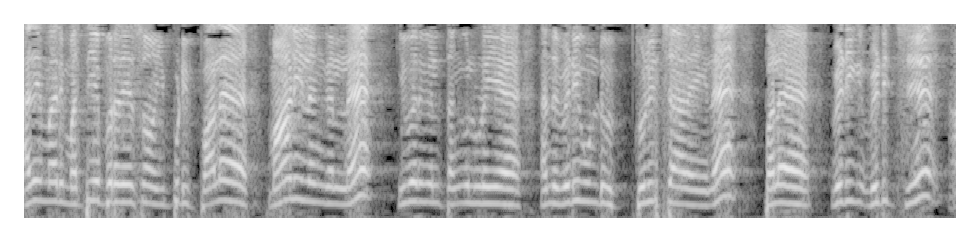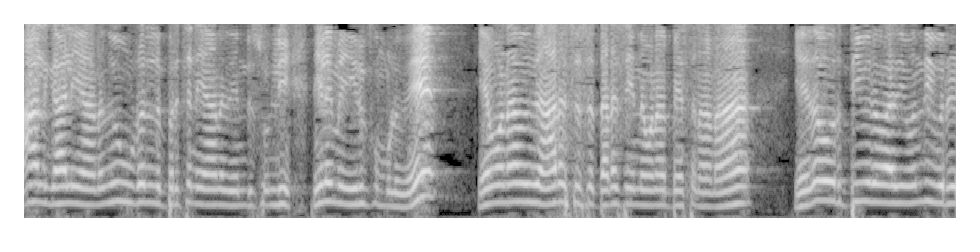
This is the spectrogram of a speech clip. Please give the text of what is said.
அதே மாதிரி மத்திய பிரதேசம் இப்படி பல மாநிலங்கள்ல இவர்கள் தங்களுடைய அந்த வெடிகுண்டு தொழிற்சாலையில பல வெடி வெடிச்சு ஆள் காலியானது உடல் பிரச்சனையானது என்று சொல்லி நிலைமை இருக்கும் பொழுது எவனாவது ஆர்எஸ்எஸ் தடை செய்யவனா பேசினானா? ஏதோ ஒரு தீவிரவாதி வந்து இவர்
